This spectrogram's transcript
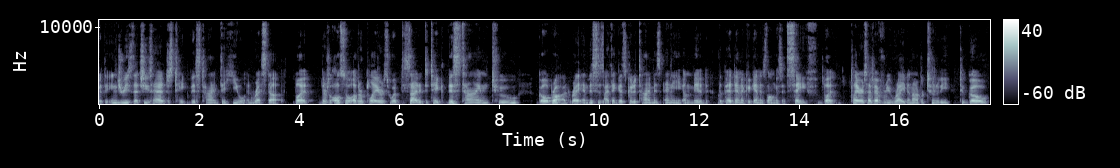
with the injuries that she's had. Just take this time to heal and rest up. But there's also other players who have decided to take this time to go abroad, right? And this is, I think, as good a time as any amid the pandemic, again, as long as it's safe. But players have every right and opportunity to go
